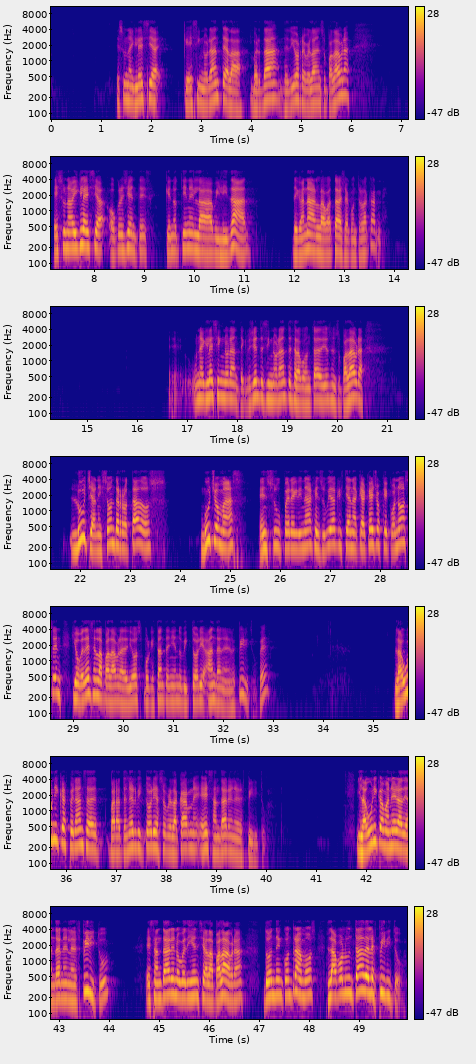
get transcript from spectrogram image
es una iglesia que es ignorante a la verdad de Dios revelada en su palabra, es una iglesia o creyentes que no tienen la habilidad de ganar la batalla contra la carne. Eh, una iglesia ignorante, creyentes ignorantes de la voluntad de Dios en su palabra, luchan y son derrotados mucho más en su peregrinaje, en su vida cristiana, que aquellos que conocen y obedecen la palabra de Dios porque están teniendo victoria, andan en el Espíritu. ¿Ves? La única esperanza para tener victoria sobre la carne es andar en el Espíritu. Y la única manera de andar en el Espíritu es andar en obediencia a la palabra, donde encontramos la voluntad del Espíritu.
